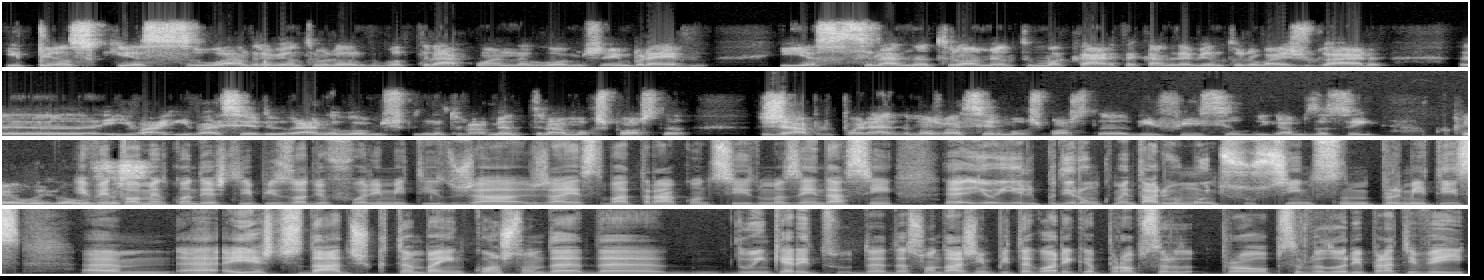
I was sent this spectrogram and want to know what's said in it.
e penso que esse, o André Ventura debaterá com a Ana Gomes em breve e essa será naturalmente uma carta que André Ventura vai jogar uh, e, vai, e vai ser a Ana Gomes que naturalmente terá uma resposta já preparada, mas vai ser uma resposta difícil, digamos assim. Porque Eventualmente, quando este episódio for emitido, já, já esse debate terá acontecido, mas ainda assim, eh, eu ia lhe pedir um comentário muito sucinto, se me permitisse, um, a, a, estes dados que também constam da, da do inquérito, da, da, sondagem pitagórica para, para o Observador e para a TVI.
